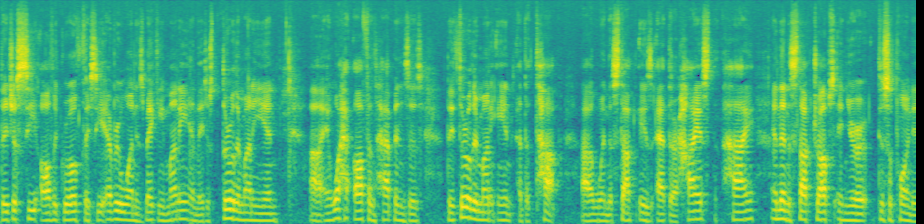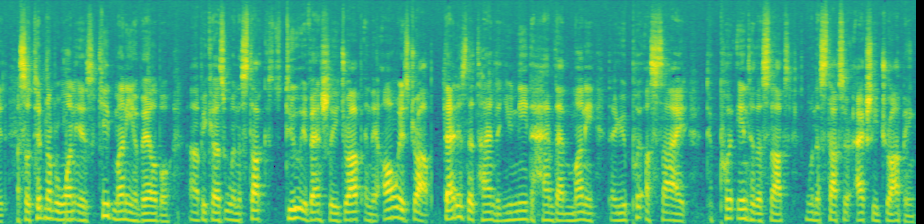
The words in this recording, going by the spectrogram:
they just see all the growth. They see everyone is making money, and they just throw their money in. and what often happens is they throw their money in at the top uh, when the stock is at their highest high and then the stock drops and you're disappointed. So tip number one is keep money available uh, because when the stocks do eventually drop and they always drop, that is the time that you need to have that money that you put aside to put into the stocks when the stocks are actually dropping.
